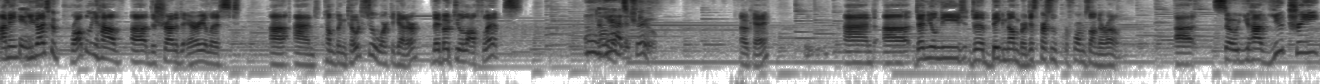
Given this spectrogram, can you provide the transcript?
I mean, Let's you guys could probably have uh, the Shrouded Aerialist uh, and Tumbling Toadstool work together. They both do a lot of flips. Oh, Oh, yeah, that's that's true. Okay. And uh, then you'll need the big number. This person performs on their own. Uh, so you have U Tree,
